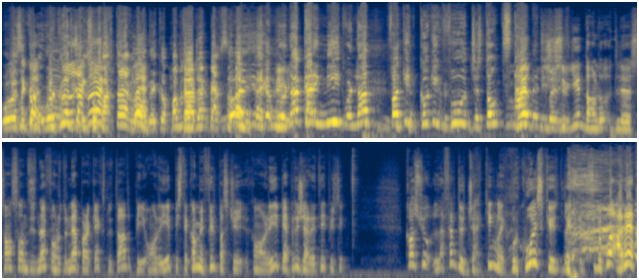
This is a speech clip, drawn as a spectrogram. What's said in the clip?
Ouais, ouais, c'est comme, we're good, ils sont ouais. par terre, là, Ouais. on est comme, pas besoin de jack personne. Ouais, c'est comme, we're not cutting meat, we're not fucking cooking food, just don't Ouais, stab puis je me souviens, dans le, le 179, on retournait à Parkex plus tard, puis on riait, puis c'était comme un film parce que quand on riait, puis après j'ai arrêté, puis je dis, quand yo, l'affaire de jacking, like, pourquoi est-ce que like, tu peux pas arrête,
